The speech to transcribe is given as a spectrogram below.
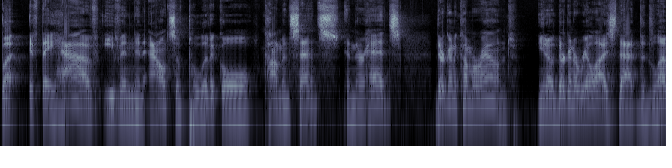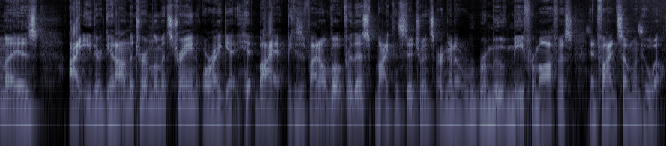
But if they have even an ounce of political common sense in their heads, they're going to come around you know, they're going to realize that the dilemma is I either get on the term limits train or I get hit by it. Because if I don't vote for this, my constituents are going to remove me from office and find someone who will.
